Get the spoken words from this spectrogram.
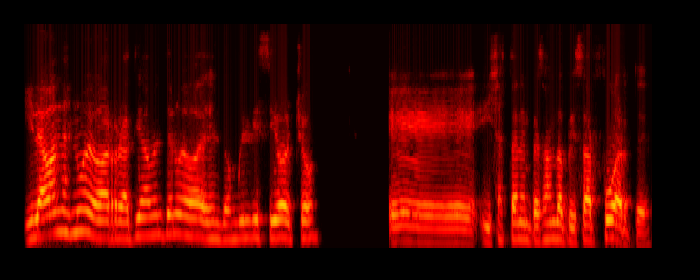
Y la banda es nueva, relativamente nueva, desde el 2018, eh, y ya están empezando a pisar fuerte.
